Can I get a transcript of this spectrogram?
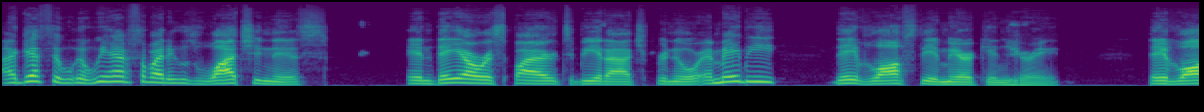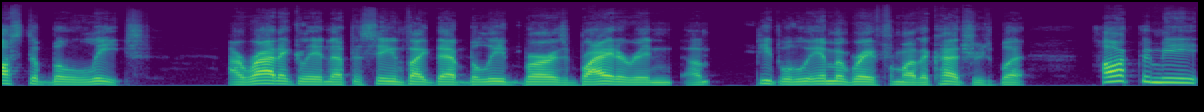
I guess if we have somebody who's watching this and they are aspiring to be an entrepreneur, and maybe they've lost the American dream, they've lost the belief. Ironically enough, it seems like that belief burns brighter in um, people who immigrate from other countries. But talk to me.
